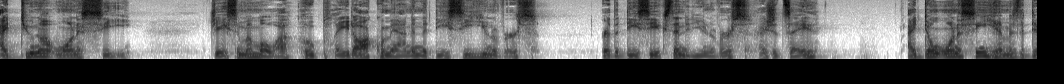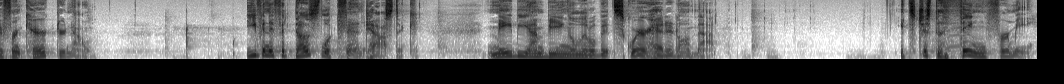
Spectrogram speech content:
I do not want to see Jason Momoa, who played Aquaman in the DC universe, or the DC extended universe, I should say, I don't want to see him as a different character now. Even if it does look fantastic. Maybe I'm being a little bit square headed on that. It's just a thing for me.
